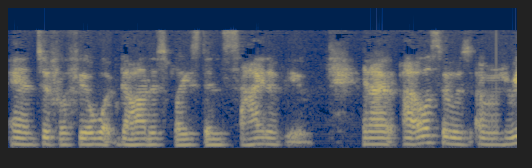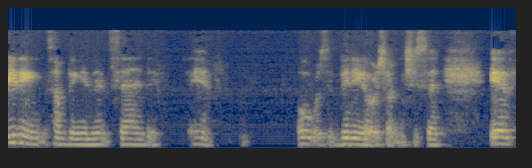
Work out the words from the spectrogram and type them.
and to fulfill what God has placed inside of you. And I, I also was I was reading something and it said if if it was a video or something, she said, if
